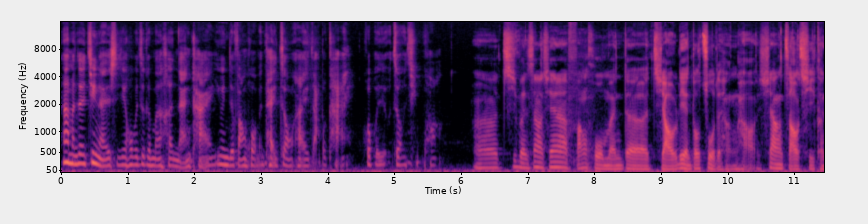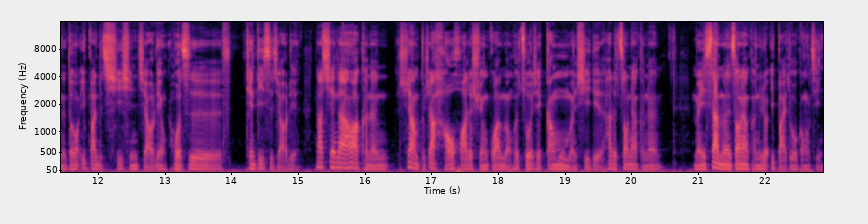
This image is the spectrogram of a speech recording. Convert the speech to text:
那他们在进来的时间，会不会这个门很难开？因为你的防火门太重，它也打不开，会不会有这种情况？呃，基本上现在防火门的铰链都做得很好，像早期可能都用一般的骑行铰链或者是天地式铰链。那现在的话，可能像比较豪华的玄关门会做一些钢木门系列，它的重量可能每一扇门的重量可能就一百多公斤。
